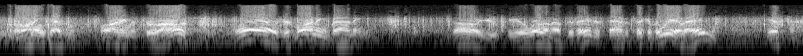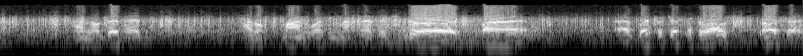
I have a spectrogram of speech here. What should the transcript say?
Good morning, Captain. Morning, Mr. Ross. Well, good morning, Banning. So, you feel well enough today to stand a trick of the wheel, eh? Yes, sir. I'm no deadhead. I don't mind working my passage. Good, fine. Have breakfast yet, Mr. Ross? No, sir.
